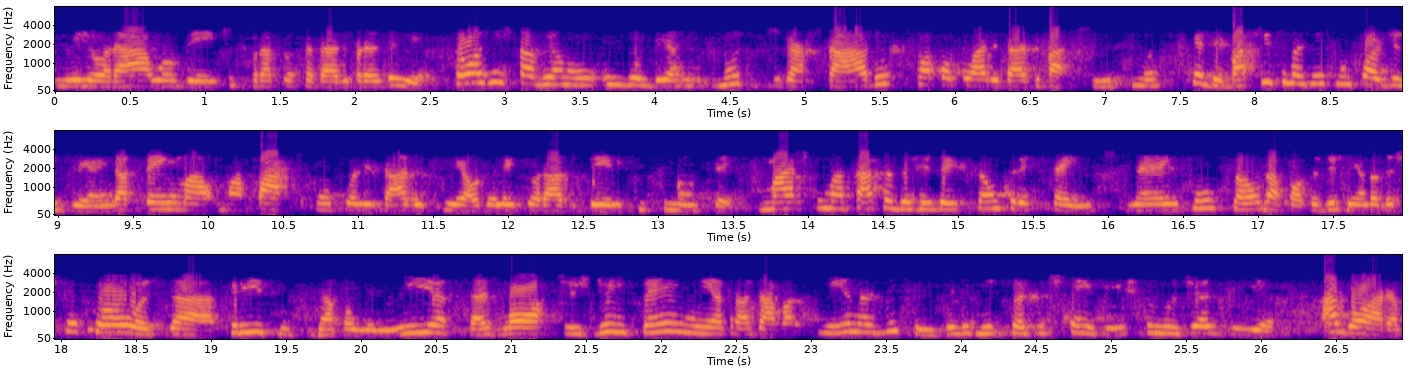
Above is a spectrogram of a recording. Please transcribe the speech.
melhorar o ambiente para a sociedade brasileira. Então a gente está vendo um governo muito desgastado, com a popularidade baixíssima. Quer dizer, baixíssima a gente não pode dizer, ainda tem uma, uma parte consolidada que é o do eleitorado dele que se mantém, mas com uma taxa de rejeição crescente, né, em função da falta de renda das pessoas, da crise da pandemia, das mortes, do empenho em atrasar vacinas, enfim, tudo isso a gente tem visto no dia a dia. Agora, Agora,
